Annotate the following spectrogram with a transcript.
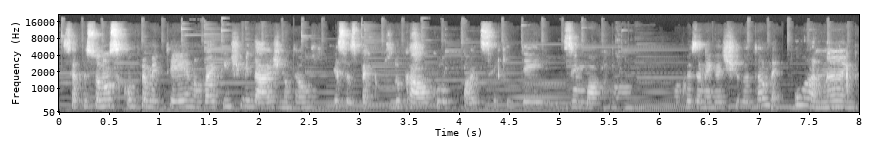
Se a pessoa não se comprometer, não vai ter intimidade, então esse aspecto do cálculo pode ser que dê, desemboque num coisa negativa também. O Anank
